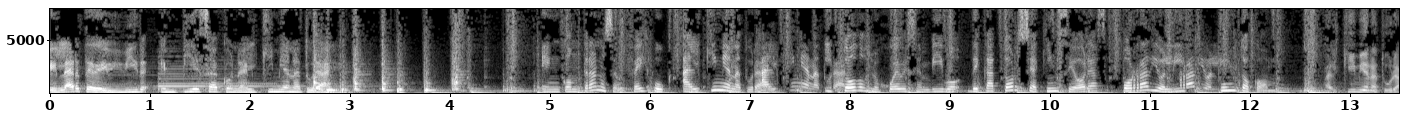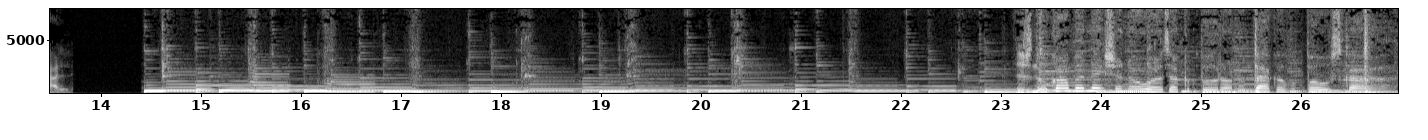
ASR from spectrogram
El arte de vivir empieza con Alquimia Natural. Encontranos en Facebook Alquimia Natural, Alquimia Natural. y todos los jueves en vivo de 14 a 15 horas por radiolib.com. Alquimia Natural. There's no combination of words I could put on the back of a postcard.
